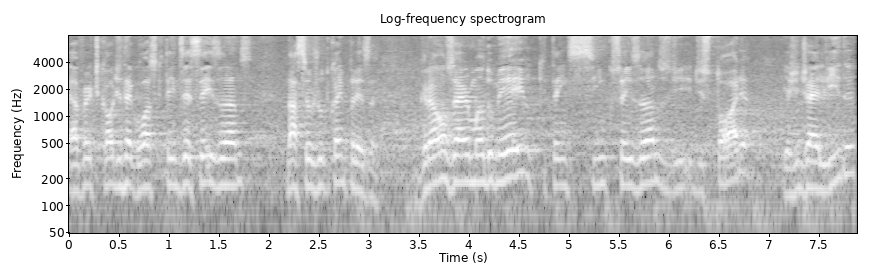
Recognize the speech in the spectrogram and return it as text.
É a vertical de negócio que tem 16 anos, nasceu junto com a empresa. Grãos é a irmã do meio, que tem 5, 6 anos de, de história, e a gente já é líder.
